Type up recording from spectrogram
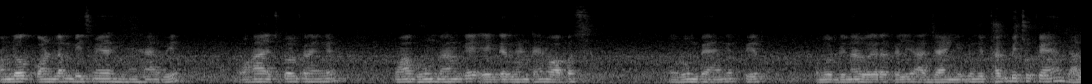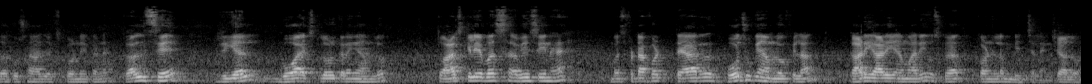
हम लोग कंडलम बीच में हैं अभी। वहाँ एक्सप्लोर करेंगे। वहाँ घूम घाम के एक डेढ़ घंटे में वापस रूम पे आएँगे, फिर हम लोग डिनर वगैरह के लिए आज जाएँगे, क्योंकि थक भी चुके हैं, ज़्यादा कुछ आज एक्सप्लोर नहीं करना कल से रियल गोवा एक्सप्लोर करेंगे हम लोग। तो आज के लिए बस अभी सीन है, बस फटाफट तैयार हो चुके हैं हम लोग फ़िलहाल। गाड़ी आ रही है हमारी, उसके बाद कंडलम बीच चलेंगे। चलो,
